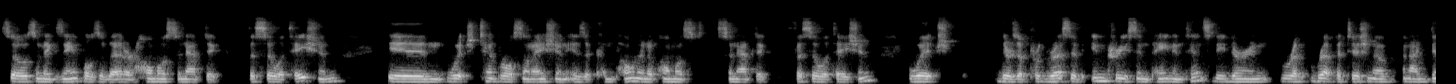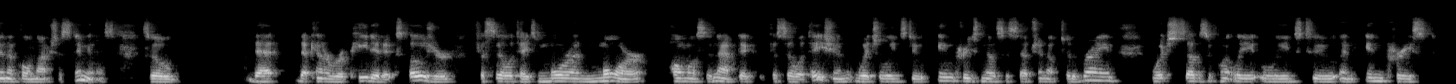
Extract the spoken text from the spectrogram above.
So some examples of that are homosynaptic facilitation in which temporal summation is a component of homosynaptic facilitation, which there's a progressive increase in pain intensity during re- repetition of an identical noxious stimulus. So that that kind of repeated exposure facilitates more and more homosynaptic facilitation, which leads to increased nociception up to the brain, which subsequently leads to an increased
